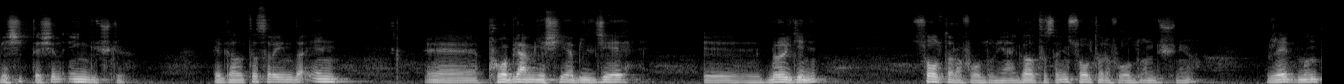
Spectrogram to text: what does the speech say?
Beşiktaş'ın en güçlü ve Galatasaray'ın da en e, problem yaşayabileceği e, bölgenin sol tarafı olduğunu yani Galatasaray'ın sol tarafı olduğunu düşünüyor. Redmond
